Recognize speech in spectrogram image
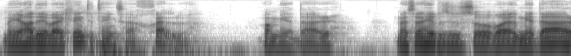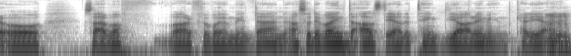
Men jag hade verkligen inte tänkt så här själv vara med där. Men sen helt plötsligt så var jag med där och så här, varf- varför var jag med där nu? Alltså det var inte alls det jag hade tänkt göra i min karriär. Mm.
